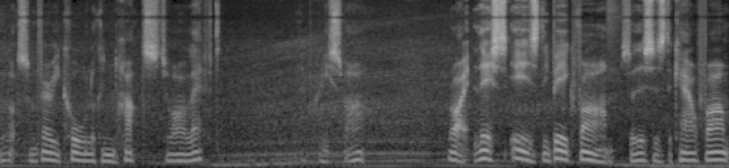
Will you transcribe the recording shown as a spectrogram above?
we've got some very cool looking huts to our left. They're pretty smart. Right, this is the big farm. So this is the cow farm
